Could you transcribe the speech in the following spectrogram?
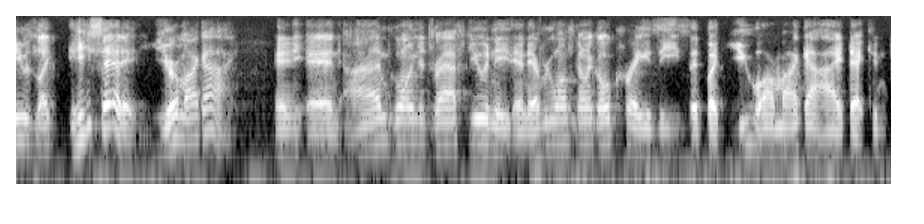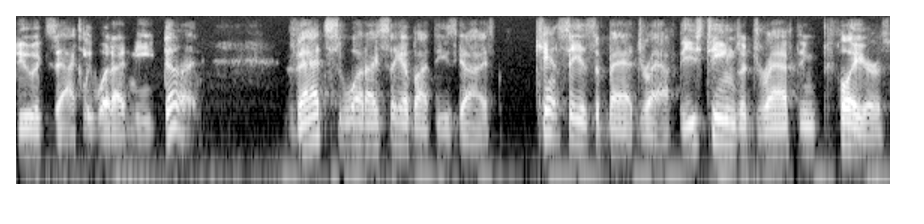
he was like, he said it. You're my guy, and and I'm going to draft you, and he, and everyone's going to go crazy. He said, but you are my guy that can do exactly what I need done. That's what I say about these guys. Can't say it's a bad draft. These teams are drafting players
